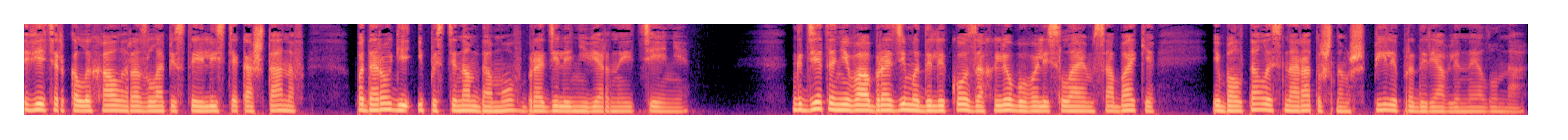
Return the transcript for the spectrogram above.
Ветер колыхал разлапистые листья каштанов, по дороге и по стенам домов бродили неверные тени. Где-то невообразимо далеко захлебывались лаем собаки, и болталась на ратушном шпиле продырявленная луна.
